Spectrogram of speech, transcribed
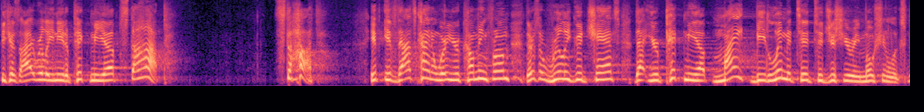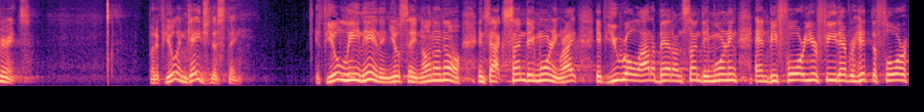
because I really need to pick me up. Stop. Stop. If, if that's kind of where you're coming from, there's a really good chance that your pick me up might be limited to just your emotional experience. But if you'll engage this thing, if you'll lean in and you'll say, no, no, no. In fact, Sunday morning, right? If you roll out of bed on Sunday morning and before your feet ever hit the floor,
